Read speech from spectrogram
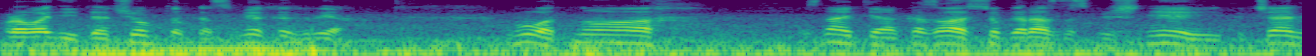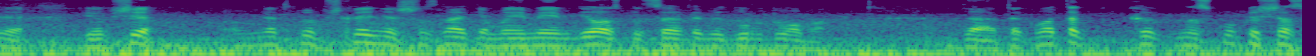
проводить, о чем только смех и грех. Вот, но, знаете, оказалось все гораздо смешнее и печальнее. И вообще, у меня такое впечатление, что, знаете, мы имеем дело с пациентами дурдома. Да, так вот, так как, насколько сейчас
